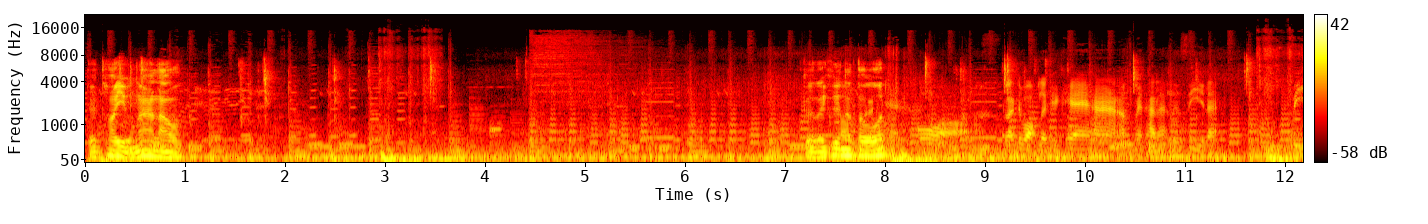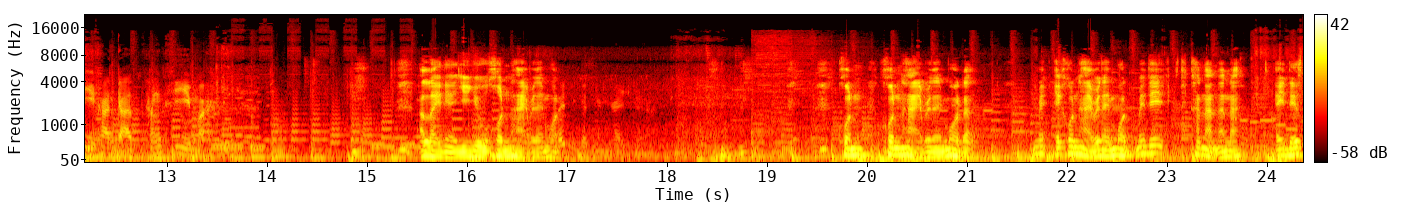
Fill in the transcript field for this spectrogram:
เดสทอยอยู่หน้าเรา เกิดอะไรขึ้นนะโต๊ดอ๋อเราจะบอกเหลยแค่ห้าเอาไม่ทันแล้วเหรือสี่แล้วสี่คันกับทั้งทีมอะ อะไรเนี่ยอยู่ๆคนหายไปไหนหมดเล่นกันยังไงเนี่ยคนคนหายไปไหนหมดอะไม่ไอคนหายไปไหนหมด ไม่ได้ขนาดนั้นนะไอเดส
